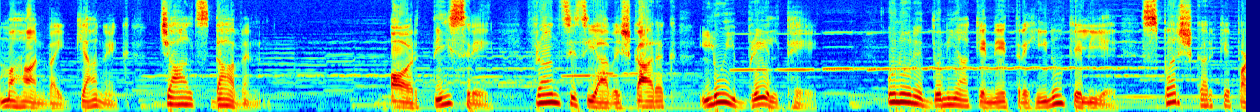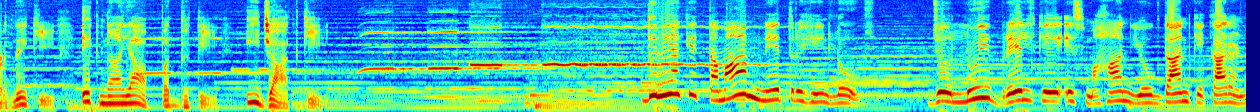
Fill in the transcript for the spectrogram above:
महान वैज्ञानिक चार्ल्स डार्विन। और तीसरे फ्रांसीसी आविष्कारक लुई ब्रेल थे। उन्होंने दुनिया के नेत्रहीनों के लिए स्पर्श करके पढ़ने की एक नायाब पद्धति ईजाद की। दुनिया के तमाम नेत्रहीन लोग, जो लुई ब्रेल के इस महान योगदान के कारण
